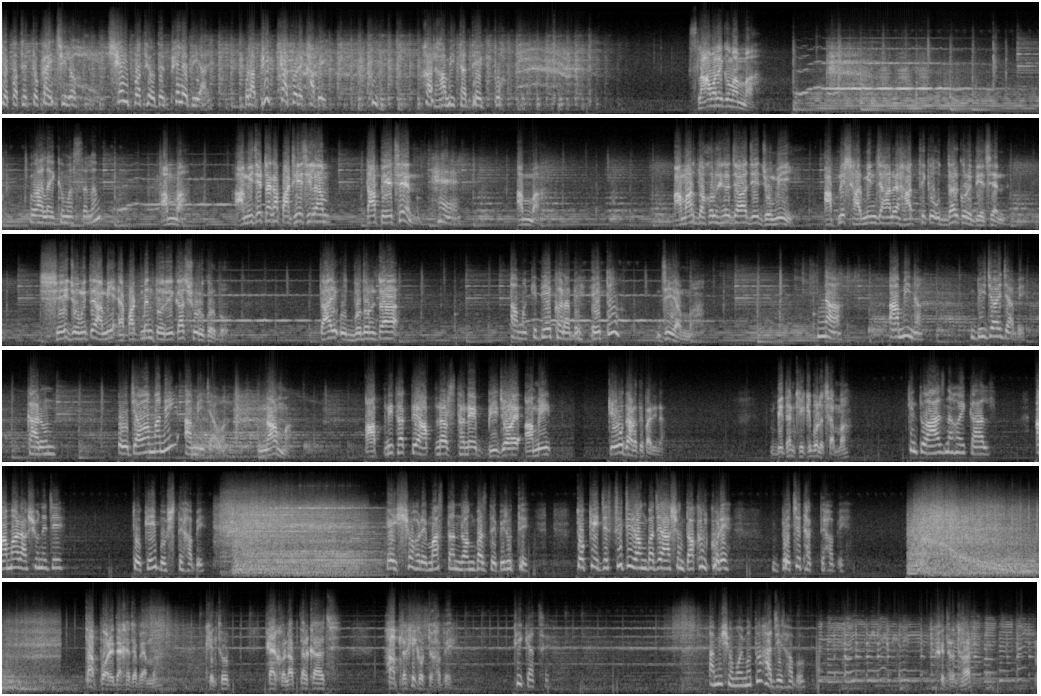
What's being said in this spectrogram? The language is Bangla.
যে পথে টোকাই ছিল সেই পথে ওদের ফেলে দিয়ায় ওরা ভিক্ষা করে খাবে। আর আমি তা দেখব। সালাম আলাইকুম আম্মা। ওয়ালাইকুম আসসালাম। আম্মা আমি যে টাকা পাঠিয়েছিলাম তা পেয়েছেন? হ্যাঁ। আম্মা আমার দখল হয়ে যাওয়া যে জমি আপনি শারমিন জাহানের হাত থেকে উদ্ধার করে দিয়েছেন। সেই জমিতে আমি অ্যাপার্টমেন্ট তৈরির কাজ শুরু করব। তাই উদ্বোধনটা আমাকে দিয়ে করাবে এই তো? জি আম্মা। না আমি না বিজয় যাবে কারণ ও যাওয়া মানেই আমি যাওয়া। না মা আপনি থাকতে আপনার স্থানে বিজয় আমি কেউ দাঁড়াতে পারি না। বিধান ঠিকই বলেছে আম্মা। কিন্তু আজ না হয় কাল। আমার আসনে যে তোকেই বসতে হবে। এই শহরে মাস্তান রংবাজদের বিরুদ্ধে তোকে যে সিটি রংবাজে আসন দখল করে বেঁচে থাকতে হবে। তা পরে দেখা যাবে আম্মা। কিন্তু এখন আপনার কাজ আপনাকেই করতে হবে। ঠিক আছে। আমি সময় মতো হাজির হব।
